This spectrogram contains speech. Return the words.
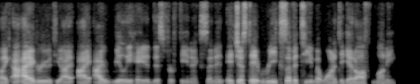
Like I, I agree with you. I, I I really hated this for Phoenix, and it, it just it reeks of a team that wanted to get off money.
